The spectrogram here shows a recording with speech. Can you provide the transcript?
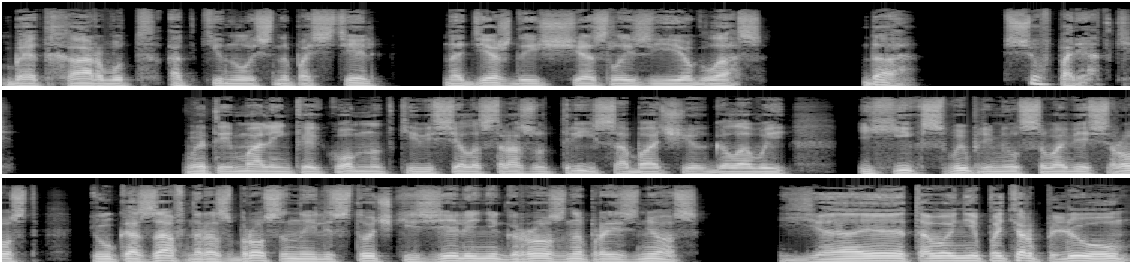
Бет Харвуд откинулась на постель, надежда исчезла из ее глаз. «Да, все в порядке». В этой маленькой комнатке висело сразу три собачьих головы, и Хикс выпрямился во весь рост и, указав на разбросанные листочки зелени, грозно произнес «Я этого не потерплю.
